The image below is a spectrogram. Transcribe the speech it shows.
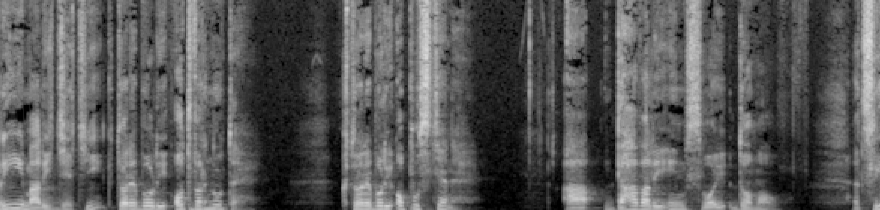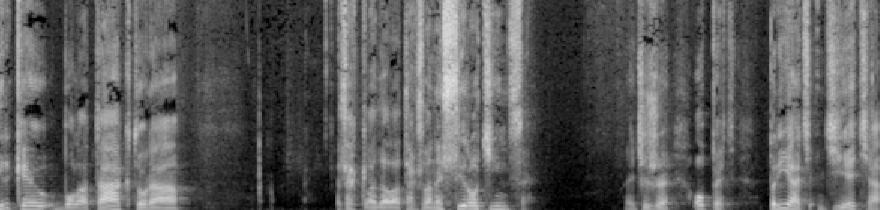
prijímali deti, ktoré boli odvrnuté, ktoré boli opustené a dávali im svoj domov. Církev bola tá, ktorá zakladala tzv. sirotínce. Čiže opäť prijať dieťa,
